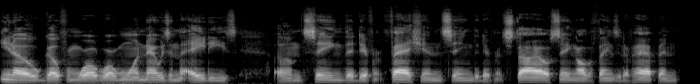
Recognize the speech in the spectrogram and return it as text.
you know go from World War One. Now he's in the '80s, um, seeing the different fashions, seeing the different styles, seeing all the things that have happened.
